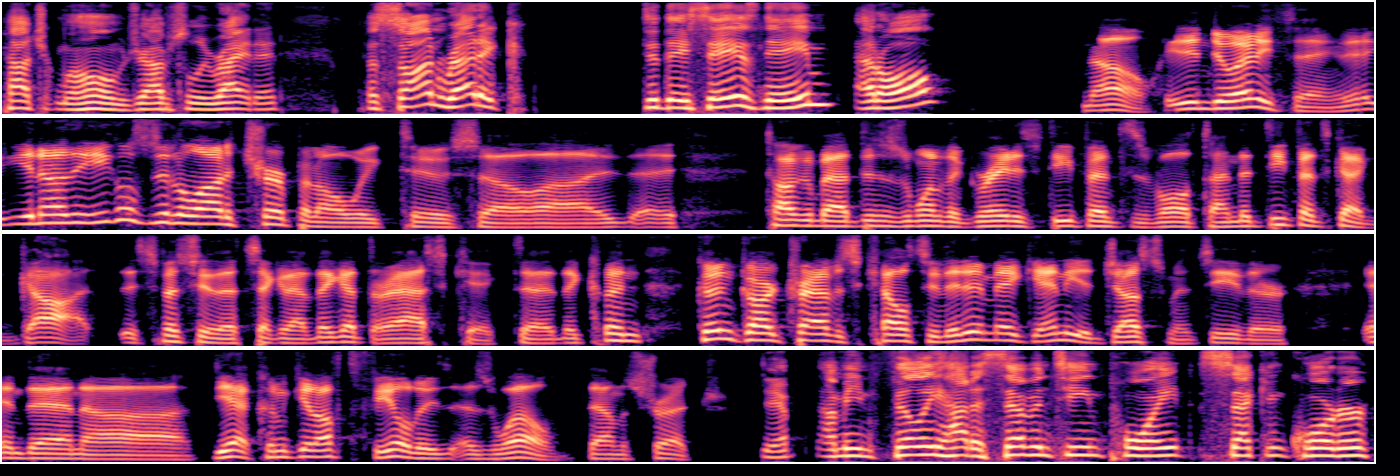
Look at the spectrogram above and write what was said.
Patrick Mahomes. You're absolutely right. And Haason Reddick, did they say his name at all? No, he didn't do anything. You know, the Eagles did a lot of chirping all week too. So uh, talking about this is one of the greatest defenses of all time. The defense got got, especially that second half. They got their ass kicked. Uh, they couldn't couldn't guard Travis Kelce. They didn't make any adjustments either. And then, uh, yeah, couldn't get off the field as, as well down the stretch. Yep. I mean, Philly had a 17 point second quarter,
